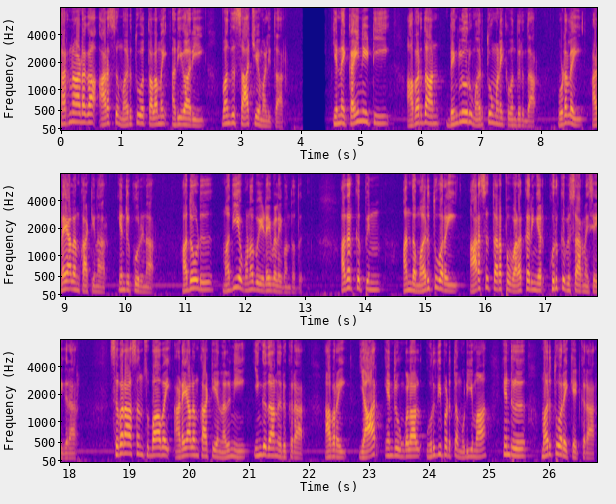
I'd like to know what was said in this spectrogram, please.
கர்நாடகா அரசு மருத்துவ தலைமை அதிகாரி வந்து சாட்சியம் அளித்தார். என்னை கை நீட்டி அவர்தான் பெங்களூரு மருத்துவமனைக்கு வந்திருந்தார். உடலை அடையாளம் காட்டினார் என்று கூறினார். அதோடு மதிய உணவு இடைவேளை வந்தது. அதற்கு பின் அந்த மருத்துவரை அரசு தரப்பு வழக்கறிஞர் குறுக்கு விசாரணை செய்கிறார். சிவராசன் சுபாவை அடையாளம் காட்டிய நளினி இங்குதான் இருக்கிறார். அவரை யார் என்று உங்களால் உறுதிப்படுத்த முடியுமா என்று மருத்துவரை கேட்கிறார்.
